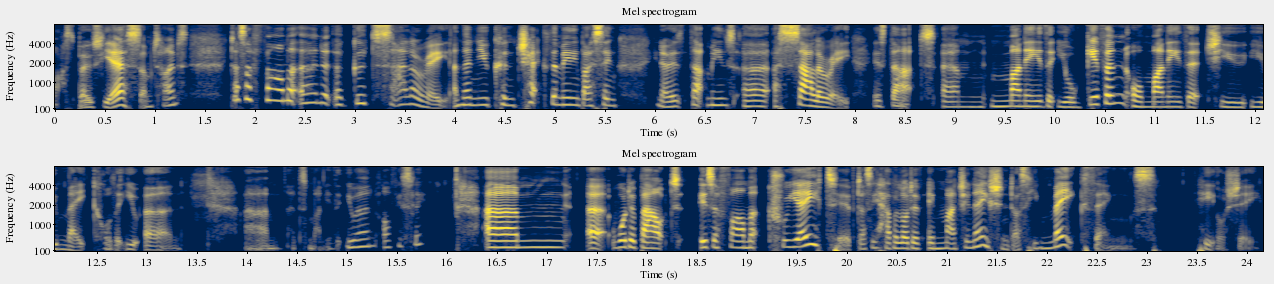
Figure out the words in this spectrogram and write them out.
I suppose yes, sometimes. Does a farmer earn a good salary? And then you can check the meaning by saying, you know, that means uh, a salary. Is that um, money that you're given or money that you, you make or that you earn? Um, it's money that you earn, obviously. Um, uh, what about, is a farmer creative? Does he have a lot of imagination? Does he make things, he or she?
